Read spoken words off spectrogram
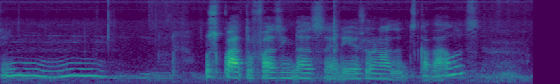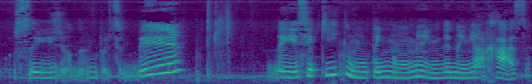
Sim. Os quatro fazem da série A Jornada dos Cavalos. Vocês já devem perceber. Daí esse aqui, que não tem nome ainda, nem a raça.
